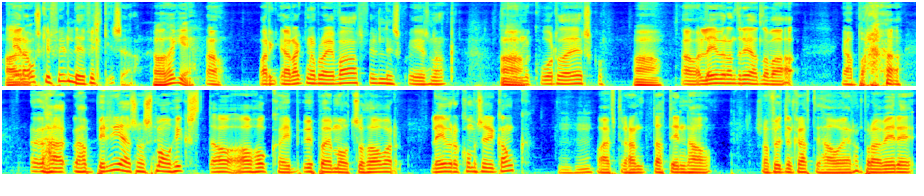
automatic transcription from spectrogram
það Er áskil fyrirliði fylgis eða? Já, það ekki? Já, Ragnar Bræði var fyrirlið sko, ég er svona Já. með hvor það er sko. Já, Já, Leifur Andri allavega Já, bara Það það byrjaði svona smá hyggst á, á hóka upphæði móts og þá var Leifur að koma sér í gang mhm. Og eftir að hann datt inn á svona fullum krafti þá er hann bara verið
